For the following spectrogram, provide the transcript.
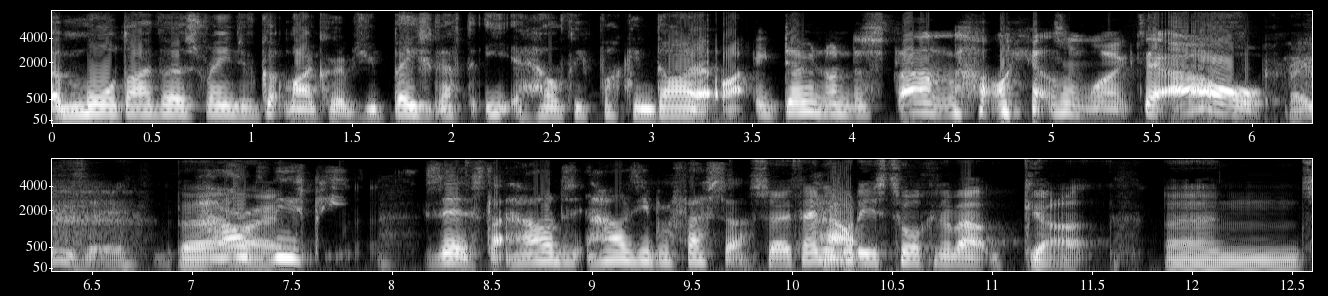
a more diverse range of gut microbes, you basically have to eat a healthy fucking diet. Like, I don't understand how he hasn't worked it out. Crazy. But How all do these people exist? Like, how does, how is he professor? So if How? anybody's talking about gut, and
